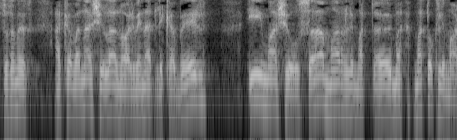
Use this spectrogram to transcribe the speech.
זאת אומרת, הכוונה שלנו על מנת לקבל היא מה שעושה מר למת... מתוק למר.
